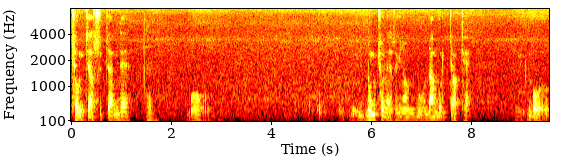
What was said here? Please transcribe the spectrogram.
정자 숫자인데 예. 뭐 농촌에서 그냥 뭐 남부럽지 않게 뭐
